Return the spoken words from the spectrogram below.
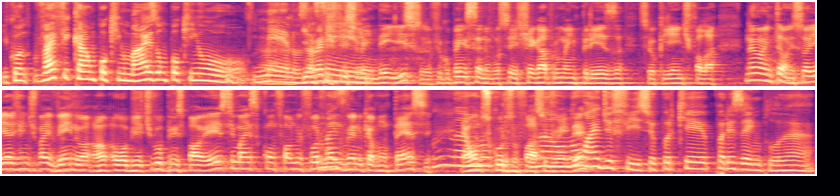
e quando vai ficar um pouquinho mais ou um pouquinho menos, E não assim. é difícil vender isso? Eu fico pensando, você chegar para uma empresa, seu cliente falar, não, então, isso aí a gente vai vendo, o objetivo principal é esse, mas conforme for, Mas- vamos vendo o que acontece. Não, é um discurso fácil não, de vender? Não é difícil, porque, por exemplo, né?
